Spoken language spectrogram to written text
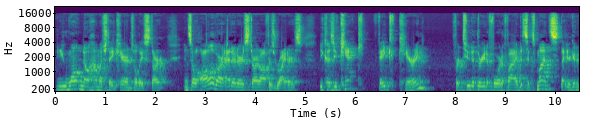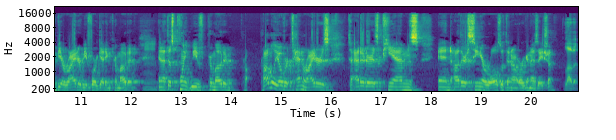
You won't know how much they care until they start. And so all of our editors start off as writers because you can't fake caring for two to three to four to five to six months that you're going to be a writer before getting promoted. Mm. And at this point, we've promoted pro- probably over 10 writers to editors, PMs, and other senior roles within our organization. Love it.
